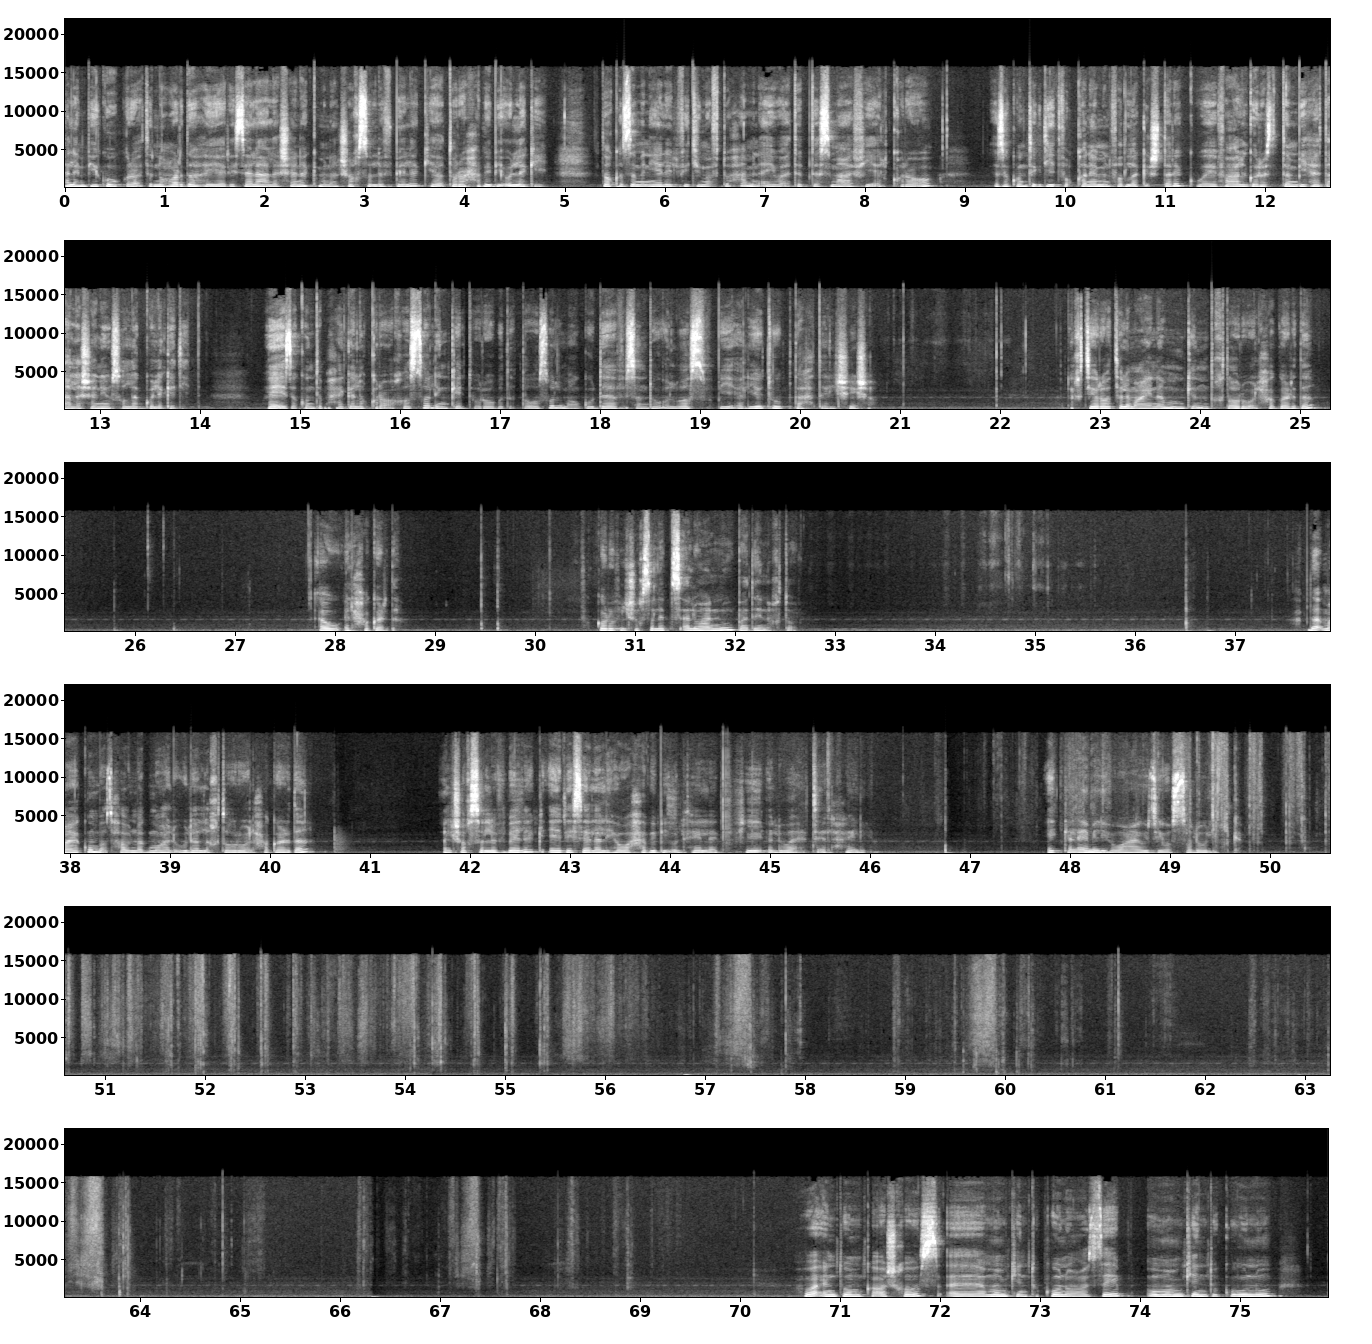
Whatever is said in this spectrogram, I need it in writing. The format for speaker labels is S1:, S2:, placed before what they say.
S1: أهلا بيكوا قراءة النهاردة هي رسالة علشانك من الشخص اللي في بالك. يا ترى حابب يقولك إيه؟ الطاقة الزمنية للفيديو مفتوحة من أي وقت بتسمع فيه القراءة. إذا كنت جديد في القناة من فضلك اشترك وفعل جرس التنبيهات علشان يوصلك كل جديد. وإذا كنت بحاجة لقراءة خاصة لينكات ورابط التواصل موجودة في صندوق الوصف باليوتيوب تحت الشاشة. الاختيارات اللي معانا ممكن تختاروا الحجر ده أو الحجر ده. فكروا في الشخص اللي بتسألوا عنه وبعدين اختاروا هبدأ معاكم بأصحاب المجموعة الأولى اللي اختاروا الحجر ده. الشخص اللي في بالك إيه الرسالة اللي هو حابب يقولها لك في الوقت الحالي؟ إيه الكلام اللي هو عاوز يوصله ليك؟ هو أنتم كأشخاص ممكن تكونوا عزاب وممكن تكونوا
